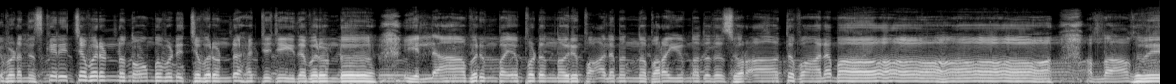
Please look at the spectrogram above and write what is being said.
ഇവിടെ നിസ്കരിച്ചവരുണ്ട് നോമ്പ് പിടിച്ചവരുണ്ട് ഹജ്ജ് ചെയ്തവരുണ്ട്. എല്ലാവരും ഭയപ്പെടുന്ന ഒരു പാലമെന്ന് പറയുന്നത് സിറാത്ത് പാലമാ. അള്ളാഹുവേ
